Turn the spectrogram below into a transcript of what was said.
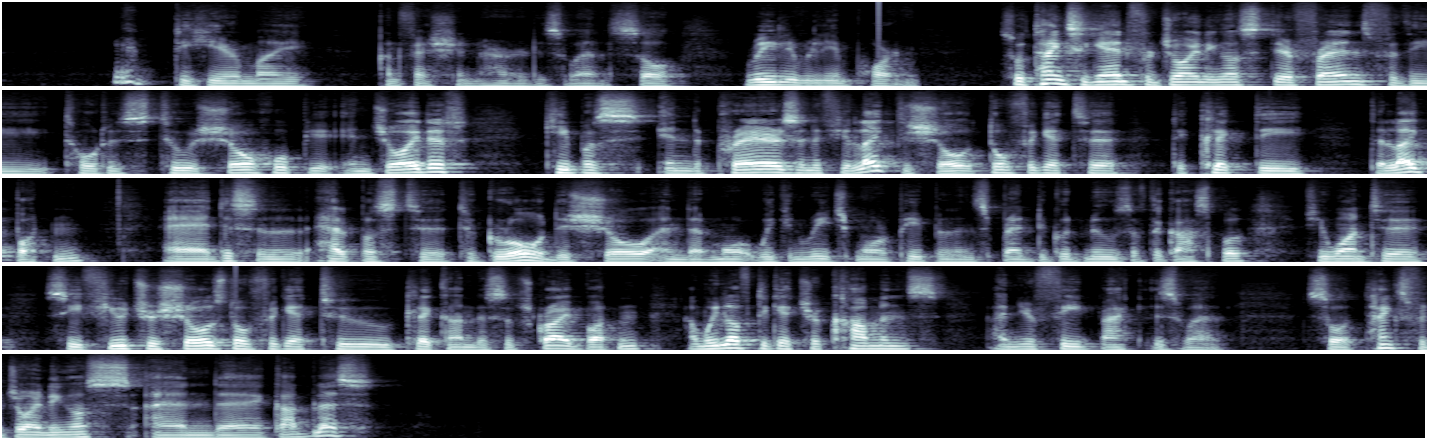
Yeah. to hear my confession heard as well. So really, really important. So thanks again for joining us, dear friends, for the Totus Tuus show. Hope you enjoyed it. Keep us in the prayers, and if you like the show, don't forget to, to click the, the like button. Uh, this will help us to, to grow this show and that more we can reach more people and spread the good news of the gospel. If you want to see future shows, don't forget to click on the subscribe button. And we love to get your comments and your feedback as well. So thanks for joining us, and uh, God bless.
